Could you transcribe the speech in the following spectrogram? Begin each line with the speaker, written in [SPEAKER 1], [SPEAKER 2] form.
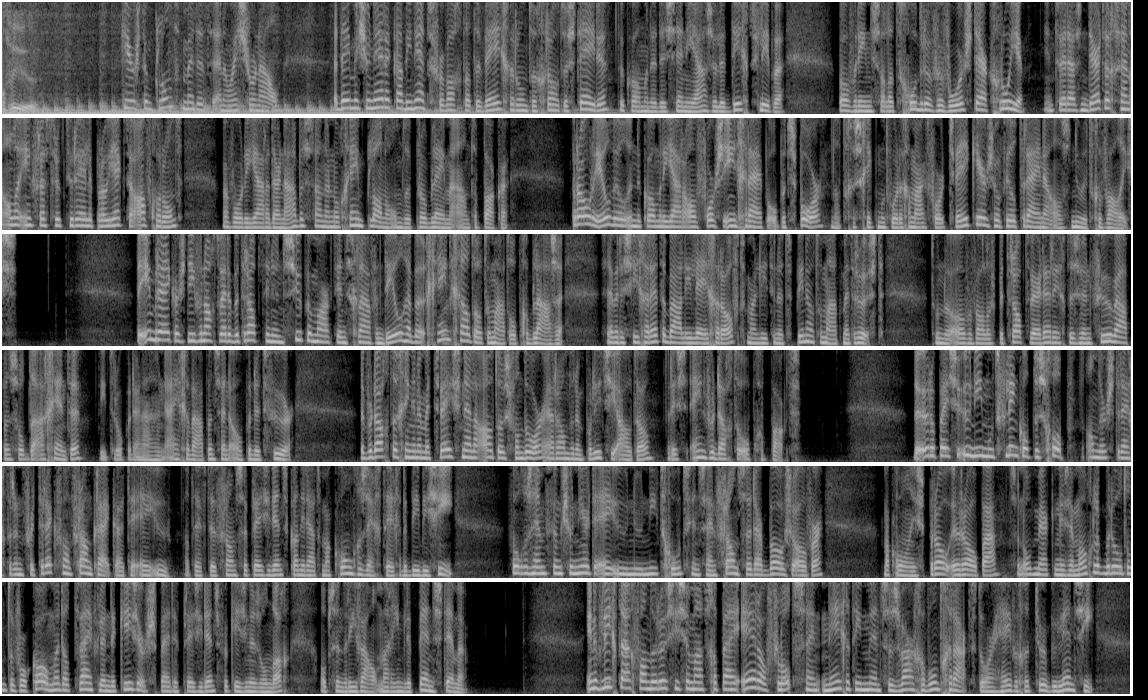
[SPEAKER 1] 11 uur.
[SPEAKER 2] Kirsten Klomp met het NOS-journaal. Het demissionaire kabinet verwacht dat de wegen rond de grote steden... de komende decennia zullen dichtslippen. Bovendien zal het goederenvervoer sterk groeien. In 2030 zijn alle infrastructurele projecten afgerond... maar voor de jaren daarna bestaan er nog geen plannen om de problemen aan te pakken. ProRail wil in de komende jaren al fors ingrijpen op het spoor... dat geschikt moet worden gemaakt voor twee keer zoveel treinen als nu het geval is. De inbrekers die vannacht werden betrapt in een supermarkt in Schravendeel... hebben geen geldautomaat opgeblazen. Ze hebben de sigarettenbalie leeggeroofd, maar lieten het pinautomaat met rust. Toen de overvallers betrapt werden, richtten ze hun vuurwapens op de agenten. Die trokken daarna hun eigen wapens en openden het vuur. De verdachten gingen er met twee snelle auto's vandoor en ramden een politieauto. Er is één verdachte opgepakt. De Europese Unie moet flink op de schop, anders dreigt er een vertrek van Frankrijk uit de EU. Dat heeft de Franse presidentskandidaat Macron gezegd tegen de BBC. Volgens hem functioneert de EU nu niet goed en zijn Fransen daar boos over. Macron is pro-Europa. Zijn opmerkingen zijn mogelijk bedoeld om te voorkomen dat twijfelende kiezers bij de presidentsverkiezingen zondag op zijn rivaal Marine Le Pen stemmen. In een vliegtuig van de Russische maatschappij Aeroflot zijn 19 mensen zwaar gewond geraakt door hevige turbulentie.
